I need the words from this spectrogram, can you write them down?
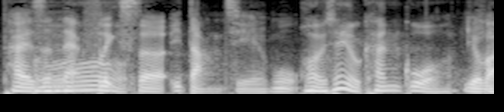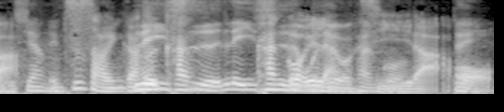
她也是哦。Netflix 的一档节目，我好像有看过，有吧？你至少应该会类看似类似看过一两集啦，哦。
